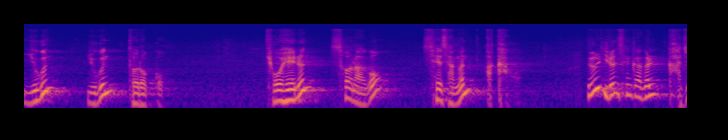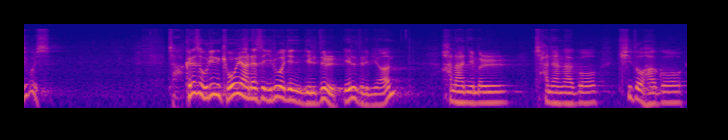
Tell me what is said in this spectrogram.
육은, 육은 더럽고, 교회는 선하고, 세상은 악하고, 늘 이런 생각을 가지고 있어요. 자, 그래서 우리는 교회 안에서 이루어진 일들, 예를 들면, 하나님을 찬양하고, 기도하고,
